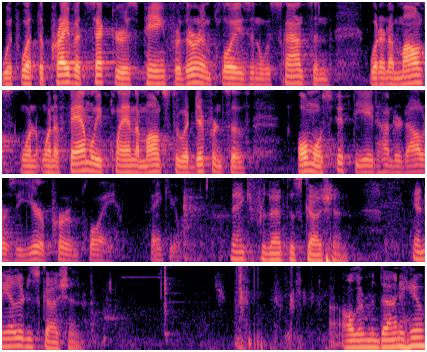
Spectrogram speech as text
with what the private sector is paying for their employees in Wisconsin when it amounts, when, when a family plan amounts to a difference of almost $5,800 a year per employee. Thank you. Thank you for that discussion. Any other discussion? Alderman Donohue?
